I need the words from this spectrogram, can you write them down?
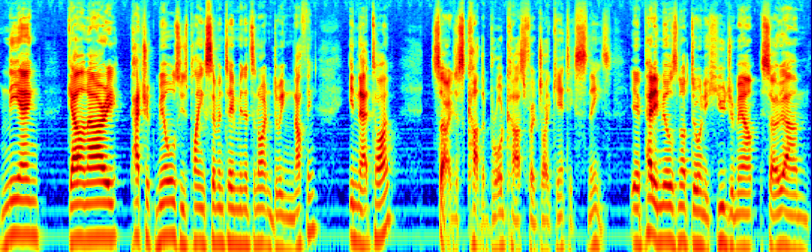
Niang, Gallinari, Patrick Mills, who's playing 17 minutes a night and doing nothing in that time. So I just cut the broadcast for a gigantic sneeze. Yeah, Patty Mills not doing a huge amount. So um,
